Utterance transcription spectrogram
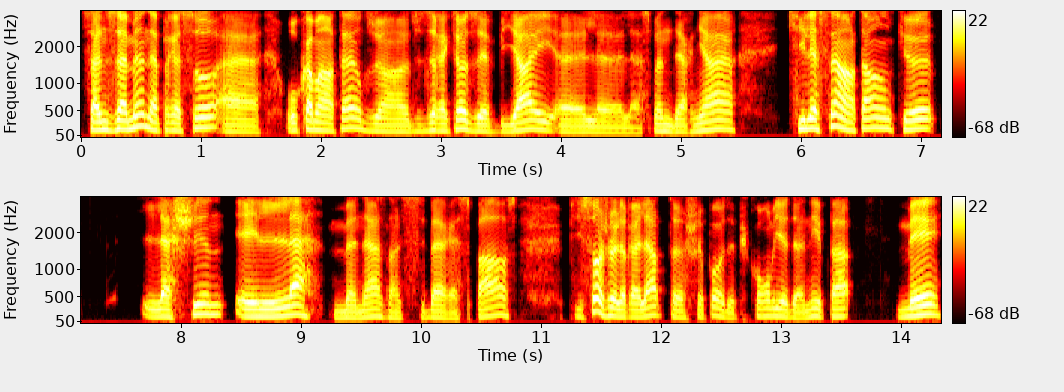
ça nous amène après ça au commentaire du, du, directeur du FBI euh, la, semaine dernière qui laissait entendre que la Chine est la menace dans le cyberespace. Puis ça, je le relate, je sais pas depuis combien d'années, pas, mais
